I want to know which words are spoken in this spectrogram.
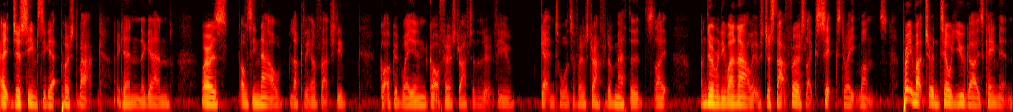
It just seems to get pushed back again and again. Whereas obviously now, luckily, I've actually got a good way in, got a first draft of the review, getting towards the first draft of methods. Like I'm doing really well now. It was just that first like six to eight months, pretty much until you guys came in.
